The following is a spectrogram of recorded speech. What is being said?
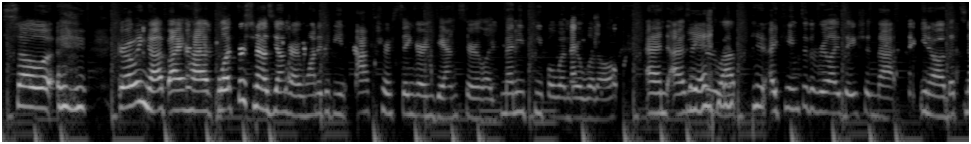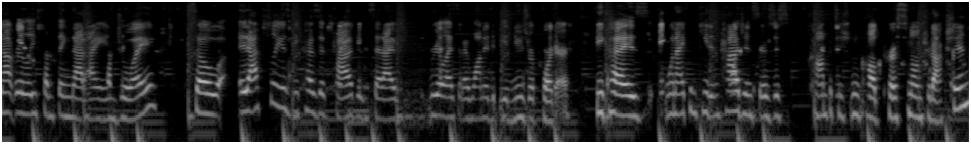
So, growing up, I had, well, at first when I was younger, I wanted to be an actress, singer, and dancer, like many people when they're little. And as Yeah. I grew up, I came to the realization that, you know, that's not really something that I enjoy. So, it actually is because of pageants that I realized that I wanted to be a news reporter. Because when I compete in pageants, there's this competition called personal introduction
